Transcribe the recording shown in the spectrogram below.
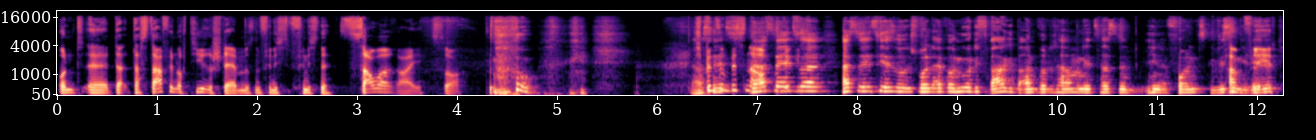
Und äh, da, dass dafür noch Tiere sterben müssen, finde ich, finde ich eine Sauerei. So. Ich bin so ein bisschen auf jetzt, hast du jetzt hier so, ich wollte einfach nur die Frage beantwortet haben und jetzt hast du hier voll ins Gewissen Pamphlet. geredet.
